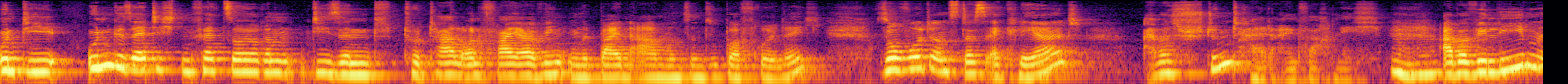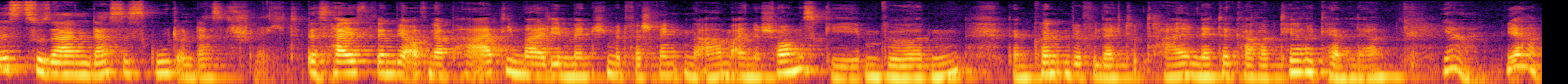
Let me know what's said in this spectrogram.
Und die ungesättigten Fettsäuren, die sind total on fire, winken mit beiden Armen und sind super fröhlich. So wurde uns das erklärt. Aber es stimmt halt einfach nicht. Mhm. Aber wir lieben es zu sagen, das ist gut und das ist schlecht. Das heißt, wenn wir auf einer Party mal den Menschen mit verschränkten Armen eine Chance geben würden, dann könnten wir vielleicht total nette Charaktere kennenlernen. Ja. Ja,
